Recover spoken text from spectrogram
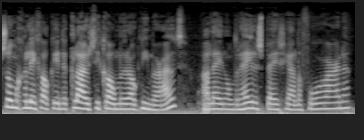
Sommige liggen ook in de kluis, die komen er ook niet meer uit. Alleen onder hele speciale voorwaarden.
